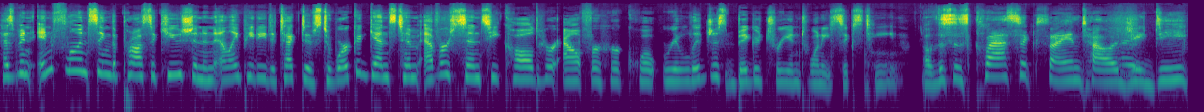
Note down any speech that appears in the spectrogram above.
has been influencing the prosecution and LAPD detectives to work against him ever since he called her out for her quote religious bigotry in 2016. Oh, this is classic Scientology. D.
